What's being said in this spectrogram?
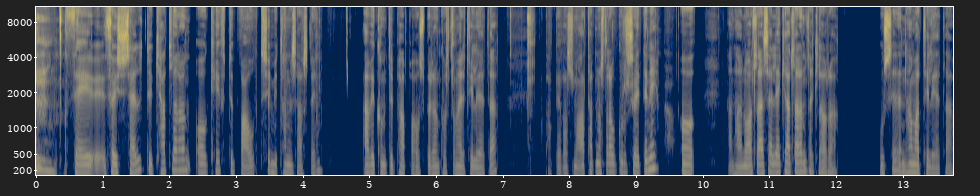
þau, þau seldu kjallaran og keiftu bát sem í Tannis Hafstein að við komum til pappa og spurðum hvort hann væri til í þetta. Pappi var svona aðtapnastrákur úr sveitinni og hann hafði nú alltaf að selja kjallaran til að klára húsið en hann var til í þetta.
